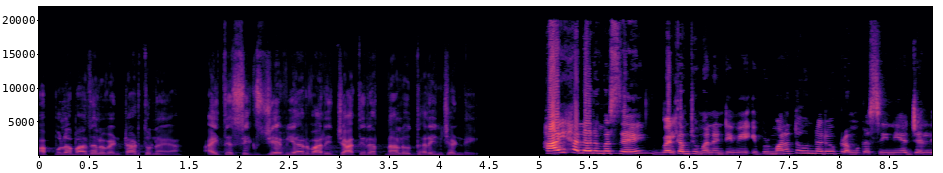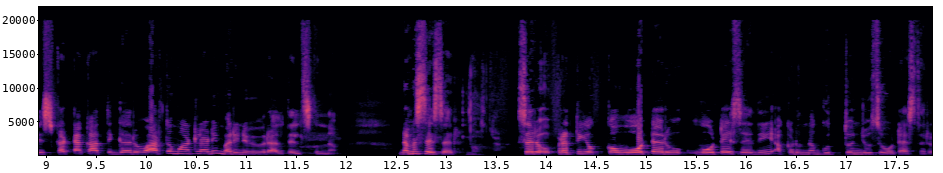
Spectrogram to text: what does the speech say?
అప్పుల బాధలు వెంటాడుతున్నాయా? అయితే సిక్స్ జేవిఆర్ వారి జాతిరత్నాలు ధరించండి. హాయ్ హలో నమస్తే. Welcome to Manan TV. ఇప్పుడు మనతో ఉన్నారు ప్రముఖ సీనియర్ జర్నలిస్ట్ కట్టా కార్తిక్ గారు. వారితో మాట్లాడి మరిన్ని వివరాలు తెలుసుకుందాం. నమస్తే సార్. సార్ ప్రతి ఒక్క ఓటరు ఓటేసేది అక్కడ ఉన్న గుర్తుని చూసి ఓటేస్తారు.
